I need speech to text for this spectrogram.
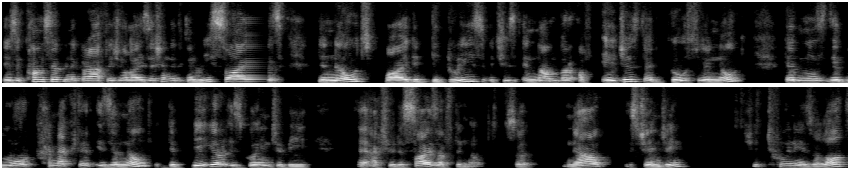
there's a concept in the graph visualization that you can resize the nodes by the degrees, which is a number of edges that goes to a node. That means the more connected is a node, the bigger is going to be actually the size of the node. So now it's changing. Actually, 20 is a lot.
